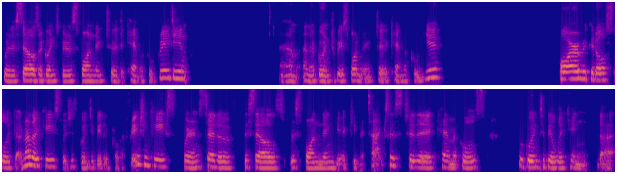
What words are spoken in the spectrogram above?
where the cells are going to be responding to the chemical gradient. Um, and they're going to be responding to a chemical U. Or we could also look at another case, which is going to be the proliferation case, where instead of the cells responding via chemotaxis to the chemicals, we're going to be looking that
